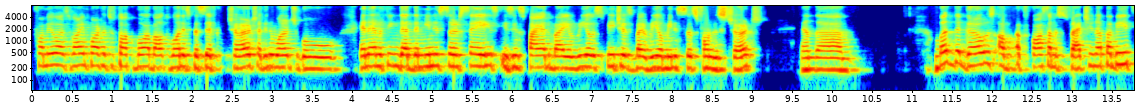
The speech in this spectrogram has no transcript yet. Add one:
for me, it was very important to talk more about one specific church. I didn't want to go, and everything that the minister says is inspired by real speeches by real ministers from this church. And um, but the girls, of, of course, I'm stretching up a bit.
